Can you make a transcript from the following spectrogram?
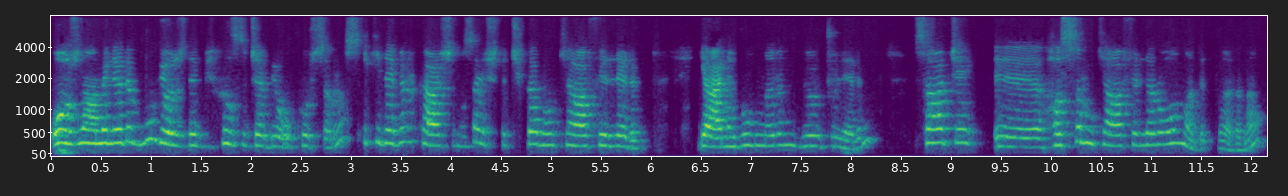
Oğuznameleri bu gözle bir, hızlıca bir okursanız ikide bir karşımıza işte çıkan o kafirlerin yani bunların Gürcülerin sadece e, hasım kafirler olmadıklarını,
